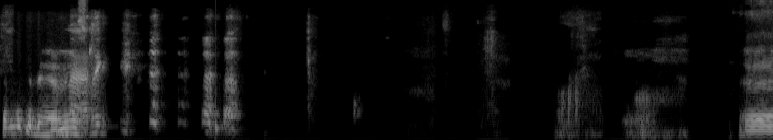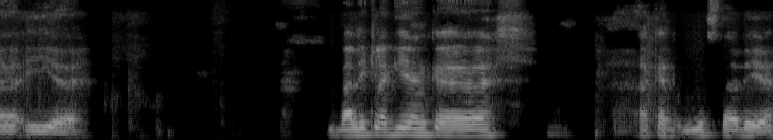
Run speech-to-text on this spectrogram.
Kamu kedengarannya menarik. eh, iya. Balik lagi yang ke akademis tadi ya.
